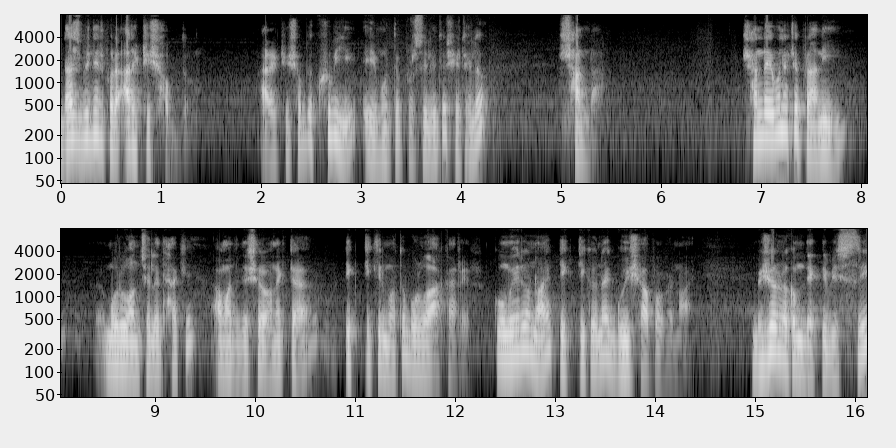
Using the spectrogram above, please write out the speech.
ডাস্টবিনের পরে আরেকটি শব্দ। আরেকটি শব্দ খুবই এই মুহূর্তে প্রচলিত, সেটা হলো সান্ডা। সান্ডা এমন একটা প্রাণী মরু অঞ্চলে থাকে, আমাদের দেশের অনেকটা টিকটিকির মতো বড় আকারের। কুমিরও নয়, টিকটিকিও নয়, গুই সাপকও নয়। ভীষণ রকম দেখতে বিশ্রী।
